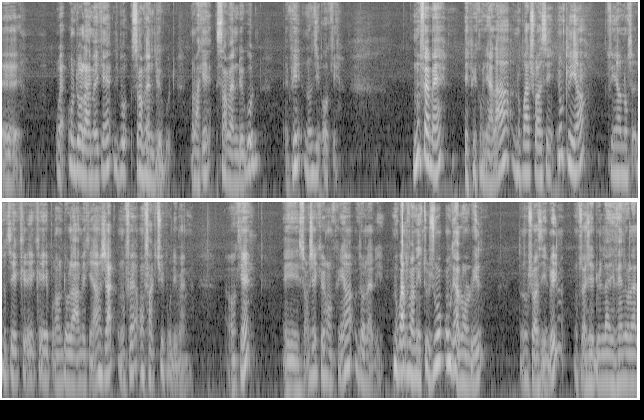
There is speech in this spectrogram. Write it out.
e, euh, ouais, 1 dolar Ameriken li vo 122 goud. Nous marquons 122 good, et puis nous disons OK. Nous fermons, et puis qu'on y a là, nous allons choisir un client, client nous, nous créé, pour un dollar américain, Jacques, nous faisons une facture pour lui-même. OK? Et songez que un client dollar. Nous allons vendre toujours un gallon d'huile. Nous choisissons l'huile, nous choisissons l'huile là et 20 dollars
